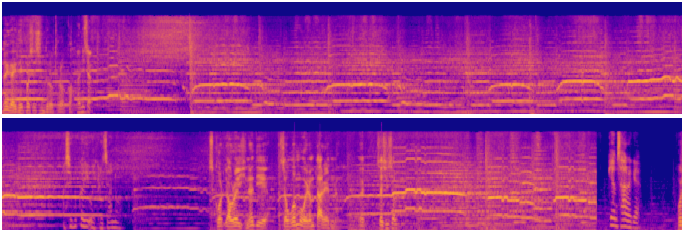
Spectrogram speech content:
ꯅꯣꯏ ꯒꯥꯔꯤꯗꯒꯤ ꯄꯣꯠ ꯆꯩꯁꯤꯡꯗꯣ ꯂꯧꯊꯣꯔꯛꯑꯣꯀꯣ ꯐꯅꯤ ꯁꯥꯔ ꯑꯁꯤꯕꯨ ꯀꯔꯤ ꯑꯣꯏꯈ꯭ꯔꯖꯥꯠꯅꯣ ꯁ꯭ꯀꯣꯔꯠ ꯌꯥꯎꯔꯛꯏꯁꯤꯅꯗꯤ ꯑꯆꯧꯕ ꯑꯃ ꯑꯣꯏꯔꯝ ꯇꯥꯔꯦꯗꯅ ꯑꯦ ꯆꯠꯁꯤ ꯆꯠꯂꯣ ꯀꯌꯥꯝ ꯁꯥꯔꯒꯦ ꯍꯣ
